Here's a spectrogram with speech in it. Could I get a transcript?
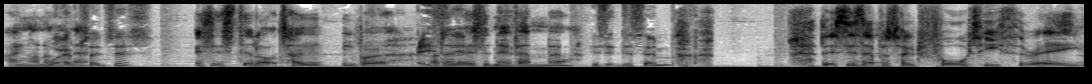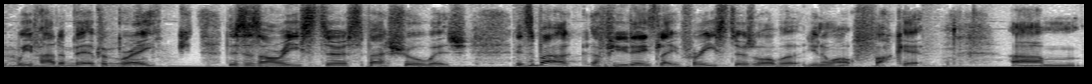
Hang on a What minute. episode is this? Is it still October? I don't know. Is it November? Is it December? This is episode 43. We've had a bit of a God. break. This is our Easter special, which is about a, a few days late for Easter as well, but you know what? Fuck it. Um,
